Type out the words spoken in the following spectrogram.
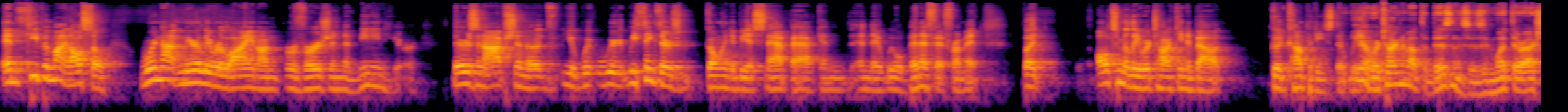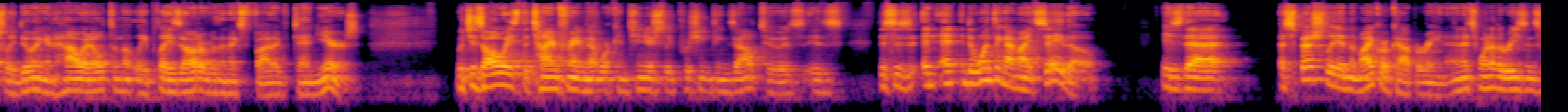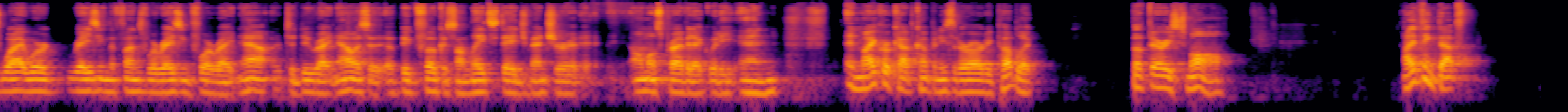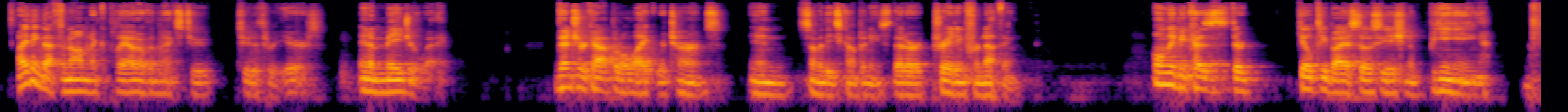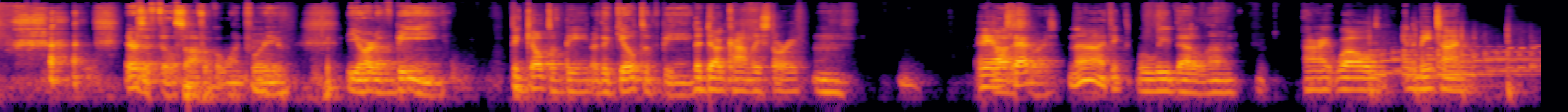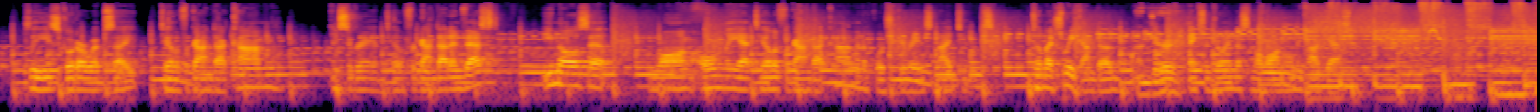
And keep in mind also, we're not merely relying on reversion to mean here. There's an option of you know, we, we think there's going to be a snapback and and that we will benefit from it, but ultimately we're talking about good companies that we yeah own. we're talking about the businesses and what they're actually doing and how it ultimately plays out over the next five ten years which is always the time frame that we're continuously pushing things out to is is this is and, and the one thing i might say though is that especially in the microcap arena and it's one of the reasons why we're raising the funds we're raising for right now to do right now is a, a big focus on late stage venture almost private equity and and microcap companies that are already public but very small. I think that I think that phenomenon could play out over the next two two to three years in a major way. Venture capital like returns in some of these companies that are trading for nothing, only because they're guilty by association of being. There's a philosophical one for you: the art of being, the guilt of being, or the guilt of being. the Doug Conley story. Mm. Anything else add? stories. No, I think we'll leave that alone. All right. Well, in the meantime, please go to our website, taylorfrigon.com, Instagram, taylorfrigon.invest. Email us at longonly at taylorfrigon.com. And of course, you can rate us on iTunes. Until next week, I'm Doug. I'm Gerry. Thanks for joining us on the Long Only podcast.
